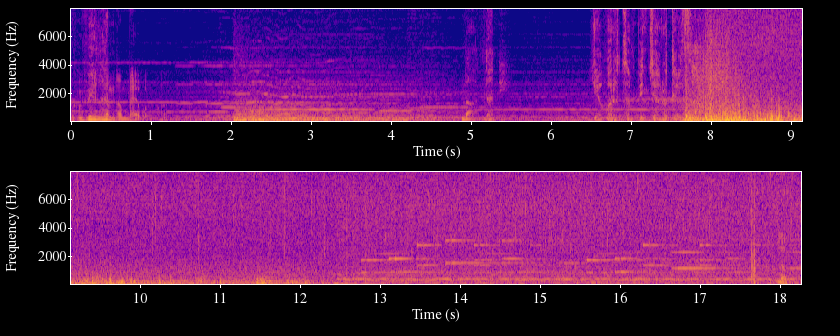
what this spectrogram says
నువ్వేలా నమ్మావమ్మా? నాన్నని ఎవరు చంపించారో తెలుసా? లోపల.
